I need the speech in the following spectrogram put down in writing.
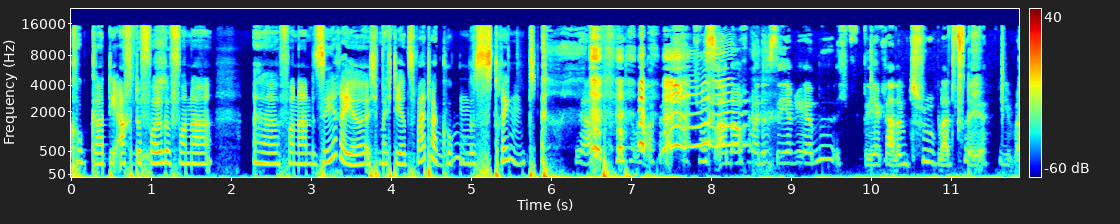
gucke gerade die achte. Folge von einer, äh, von einer Serie. Ich möchte jetzt weiter gucken, Mhm. das ist dringend. Ja, ich muss auch noch meine Serien. Ich bin ja gerade im True Blood Fieber.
